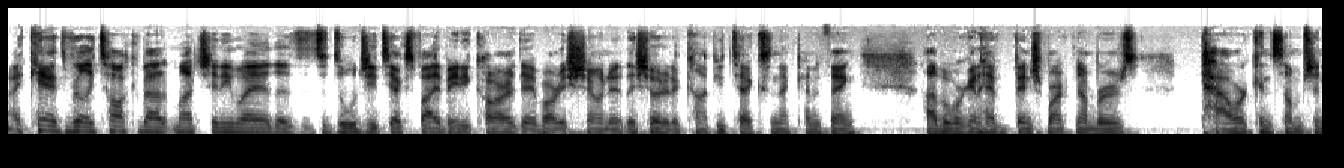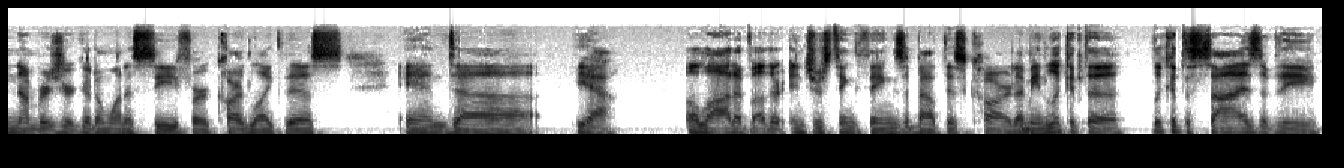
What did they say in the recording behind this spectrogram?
I can't really talk about it much anyway. It's a dual GTX 580 card. They've already shown it. They showed it at Computex and that kind of thing. Uh, but we're going to have benchmark numbers, power consumption numbers you're going to want to see for a card like this. And uh, yeah, a lot of other interesting things about this card. I mean, look at the look at the size of the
